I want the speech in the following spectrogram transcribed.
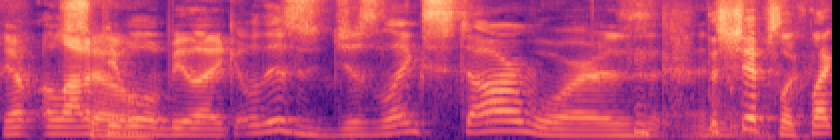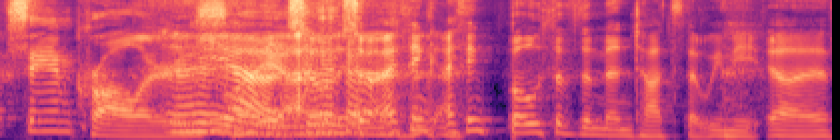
Yep. A lot So- of people will be like, "Well, this is just like Star Wars." the ships look like sand crawlers. yeah, So, so I think I think both of the mentats that we meet uh,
